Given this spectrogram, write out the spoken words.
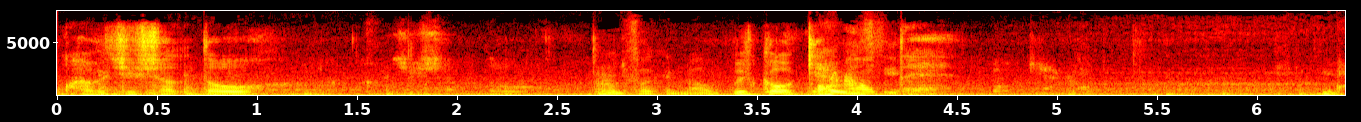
Why would you shut the door? I don't fucking know. We've got to get out there.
